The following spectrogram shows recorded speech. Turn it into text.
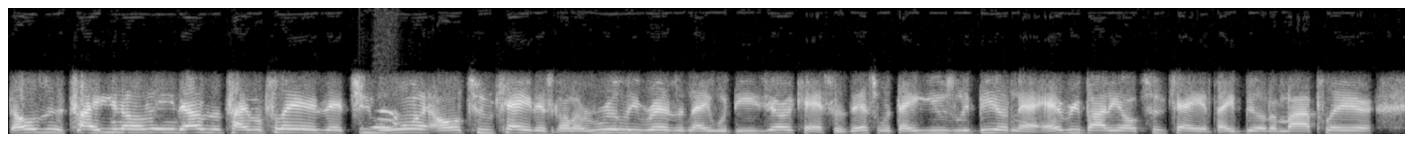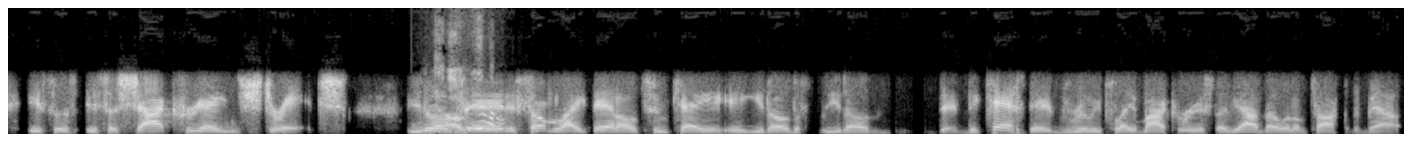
those are the type, you know what I mean? Those are the type of players that you want on 2K that's going to really resonate with these young cats because that's what they usually build now. Everybody on 2K, if they build a my player, it's a it's a shot creating stretch. You know yeah, what I'm oh, saying? Yeah. It's something like that on 2K. You know the you know the, the cats that really play my career stuff. Y'all know what I'm talking about.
